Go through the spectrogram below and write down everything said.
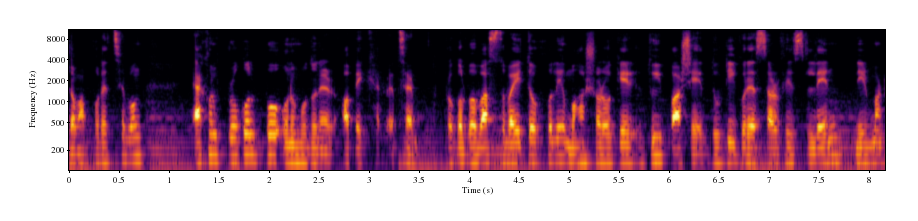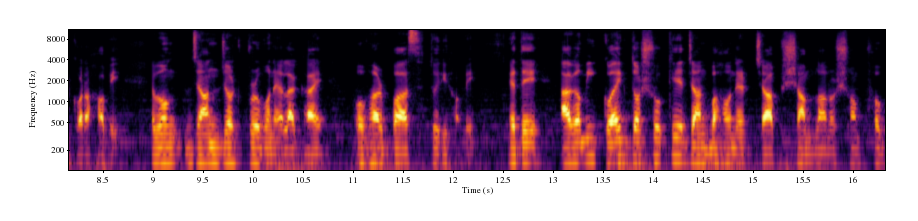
জমা পড়েছে এবং এখন প্রকল্প অনুমোদনের অপেক্ষা রয়েছে। প্রকল্প বাস্তবায়িত হলে মহাসড়কের দুই পাশে দুটি করে সার্ভিস লেন নির্মাণ করা হবে এবং যানজট প্রবণ এলাকায় ওভারপাস তৈরি হবে। এতে আগামী কয়েক দশকে যানবাহনের চাপ সামলানো সম্ভব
